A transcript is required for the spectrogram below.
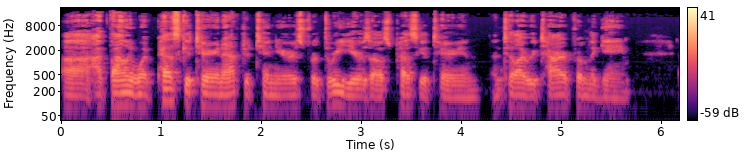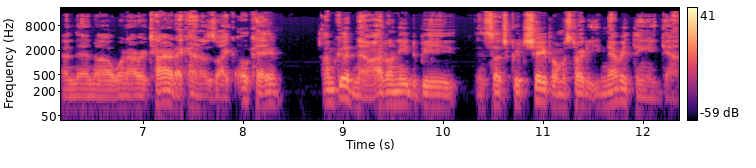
Uh, I finally went pescatarian after ten years. For three years, I was pescatarian until I retired from the game. And then uh, when I retired, I kind of was like, okay, I'm good now. I don't need to be in such good shape. I'm gonna start eating everything again.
